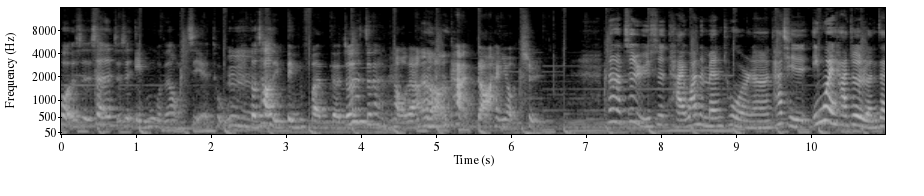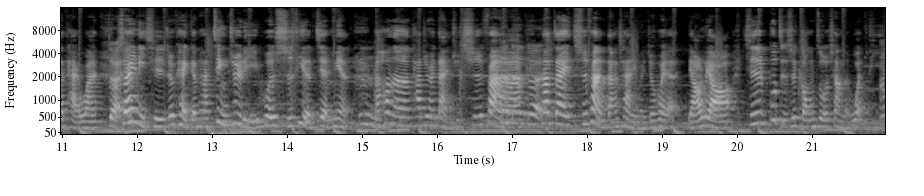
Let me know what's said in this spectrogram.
或者是甚至只是荧幕的那种截图，嗯，都超级缤纷的，就是真的很漂亮，很好看，对，很有趣。那至于是台湾的 mentor 呢，他其实因为他就是人在台湾，对，所以你其实就可以跟他近距离或者实体的见面，嗯，然后呢，他就会带你去吃饭啊，对对对，那在吃饭的当下，你们就会聊聊，其实不只是工作上的问题，嗯、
